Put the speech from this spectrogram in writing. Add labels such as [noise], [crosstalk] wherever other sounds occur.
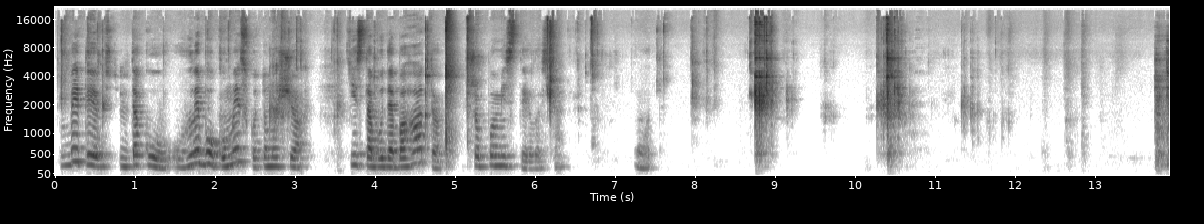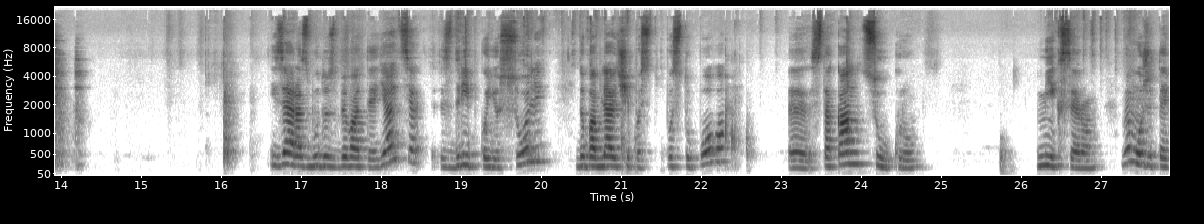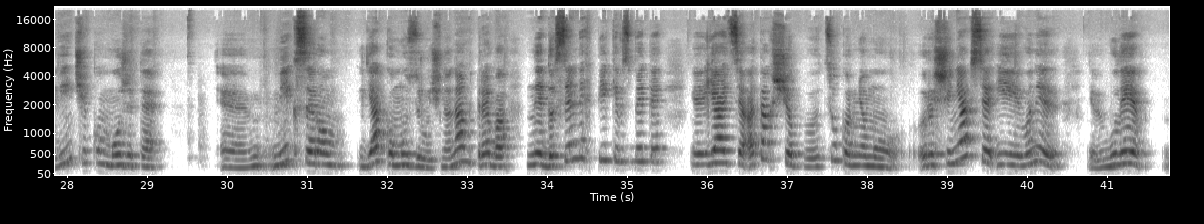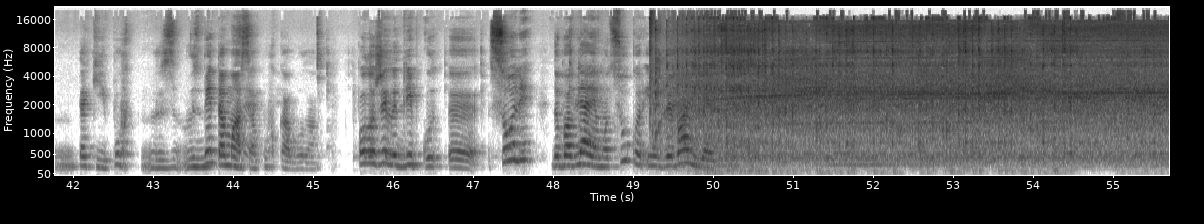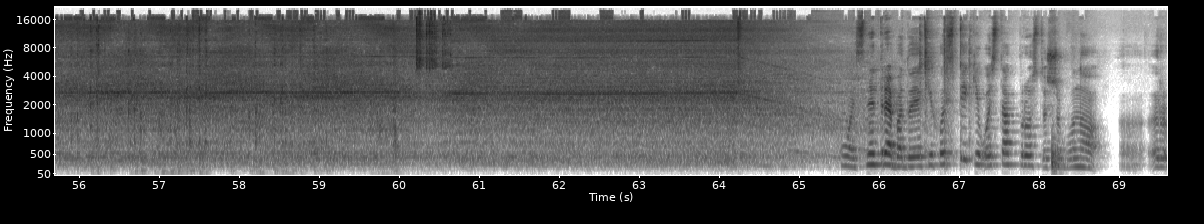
вбити в таку глибоку миску, тому що тіста буде багато, щоб помістилося. От. І зараз буду збивати яйця з дрібкою солі, додаючи поступово е, стакан цукру міксером. Ви можете вінчиком, можете е, міксером, як кому зручно. Нам треба не до сильних піків збити е, яйця, а так, щоб цукор в ньому розчинявся і вони були такі, пух, збита маса пухка була. Положили дрібку е, солі, додаємо цукор і вбиваємо яйця. Ось, не треба до якихось піків, ось так просто, щоб воно е,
